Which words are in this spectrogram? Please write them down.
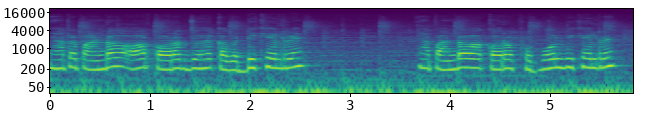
यहाँ पे पांडव और कौरव जो है कबड्डी खेल रहे हैं। यहाँ पांडव और कौरव फुटबॉल भी खेल रहे हैं।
